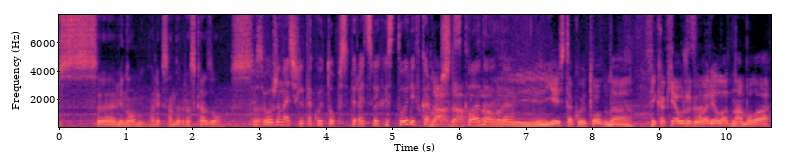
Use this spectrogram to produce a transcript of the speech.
с вином Александр рассказывал. С... То есть вы уже начали такой топ собирать своих историй в кармашек да, да, складывать, да? Есть такой топ, да. И как я уже Сажа. говорил, одна была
